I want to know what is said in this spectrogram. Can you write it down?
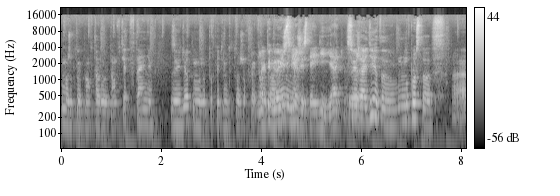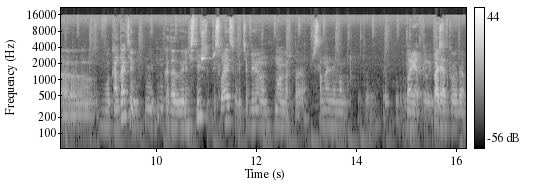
может кто-то там вторую, там в, те- в тайне заведет, но уже под каким-то тоже Ну, ты говоришь именем. свежесть ID. Я, э, Свежий ID это, ну, просто э, в ВКонтакте, ну, когда ты регистрируешься, присваивается тебе номер, да, персональный номер. Это как Порядковый. порядковый, да,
